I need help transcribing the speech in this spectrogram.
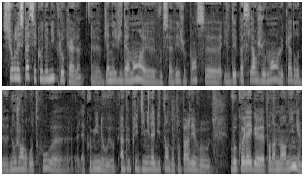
Sur l'espace économique local, bien évidemment, vous le savez, je pense, il dépasse largement le cadre de Nogent-le-Rotrou, la commune où un peu plus de 10 000 habitants dont ont parlé vos, vos collègues pendant le morning.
